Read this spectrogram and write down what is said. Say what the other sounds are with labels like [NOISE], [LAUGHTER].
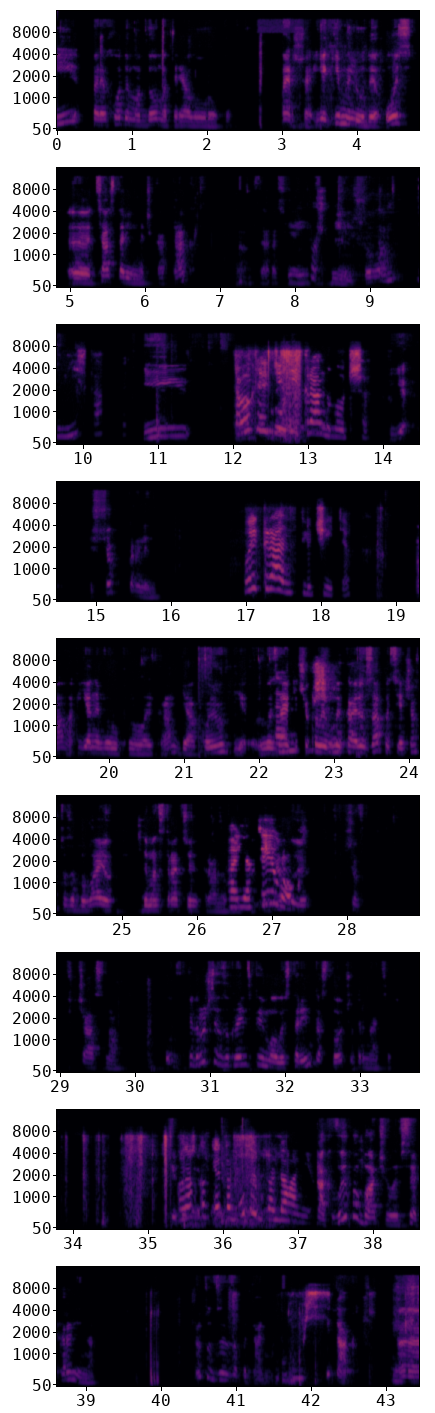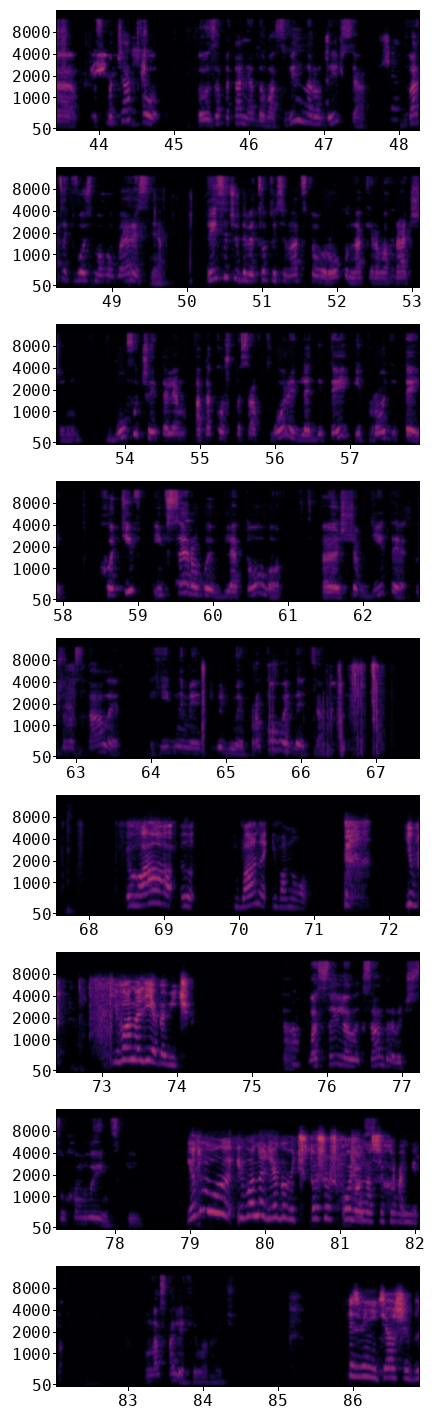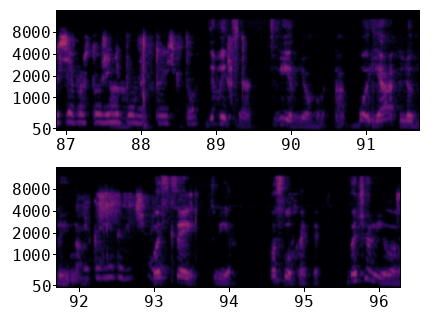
і переходимо до матеріалу уроку. Перше, які ми люди? Ось е, ця сторіночка, так? Так, Зараз я її збільшу вам. Низко. І Да выключите экран лучше. є. Що, Каролін? Вы экран включите. А, я не вимкнула екран, дякую. Є- Ви Та, знаєте, не що коли включила. вмикаю запис, я часто забуваю демонстрацію екрану. А який урок? Дякую, що вчасно. Підручник з української мови, сторінка 114. Всі У нас побачили? какие-то будут задания? Так, ви побачили все, Кароліна. Що тут за запитання? І так, е, спочатку е, запитання до вас. Він народився 28 вересня 1918 року на Кіровоградщині. Був учителем, а також писав твори для дітей і про дітей. Хотів і все робив для того, е, щоб діти зростали гідними людьми. Про кого йдеться? Ила, э, Ивана Иванова. [COUGHS] Ив, Иван Олегович. Так, Василь Олександрович Сухомлинський. Иван Олегович тоже в школе у нас охранник. У нас Олег Іванович. Извините, ошиблась, я просто уже не Ага. помню, кто есть кто. Дивіться, твір його так, бо я людина. Ось цей твір. Послухайте. Вечоріло.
